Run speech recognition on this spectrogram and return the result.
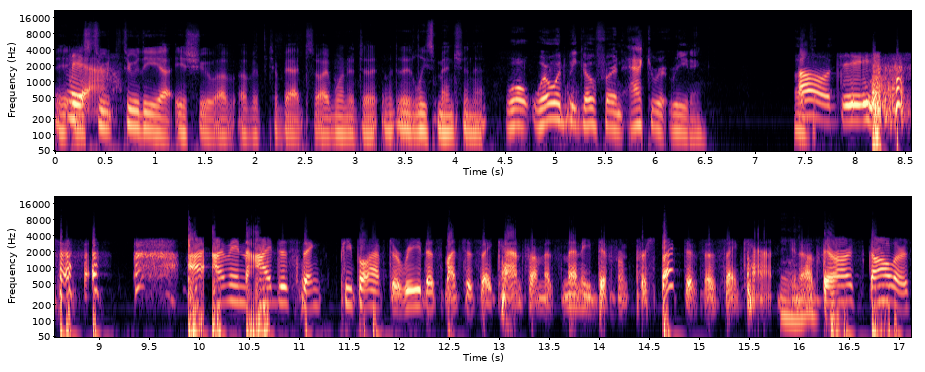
Yeah. through through the uh, issue of, of Tibet. So I wanted to, to at least mention that. Well, where would we go for an accurate reading? oh, gee. I, I mean, I just think people have to read as much as they can from as many different perspectives as they can. You know, there are scholars,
